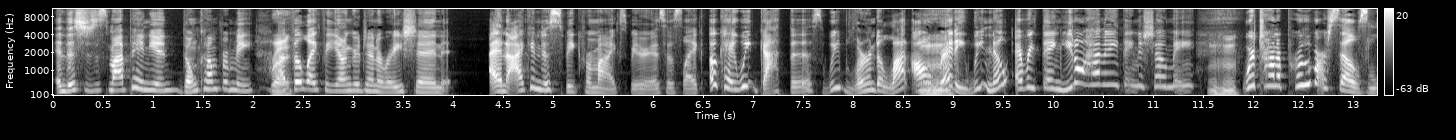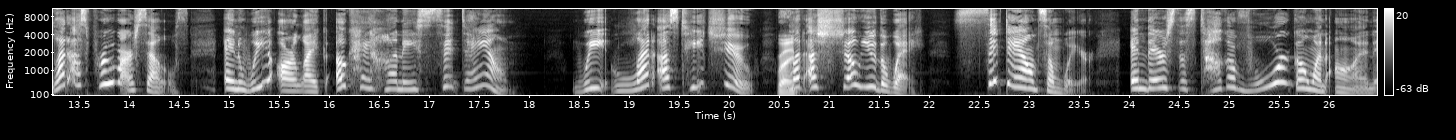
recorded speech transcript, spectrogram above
and this is just my opinion, don't come from me. I feel like the younger generation, and I can just speak from my experience, it's like, okay, we got this. We've learned a lot already. We know everything. You don't have anything to show me. We're trying to prove ourselves. Let us prove ourselves. And we are like, okay, honey, sit down. We let us teach you. Right. Let us show you the way. Sit down somewhere. And there's this tug of war going on.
